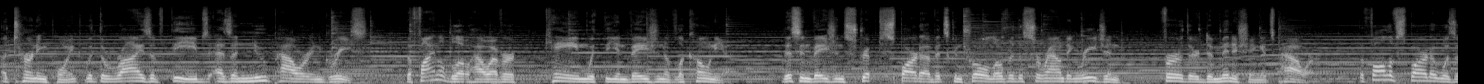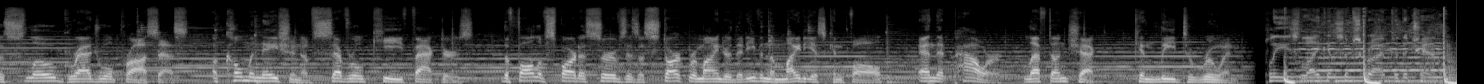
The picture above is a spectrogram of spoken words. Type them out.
a turning point with the rise of Thebes as a new power in Greece. The final blow, however, came with the invasion of Laconia. This invasion stripped Sparta of its control over the surrounding region, further diminishing its power. The fall of Sparta was a slow, gradual process, a culmination of several key factors. The fall of Sparta serves as a stark reminder that even the mightiest can fall, and that power, left unchecked, can lead to ruin. Please like and subscribe to the channel.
